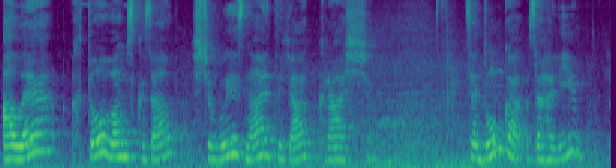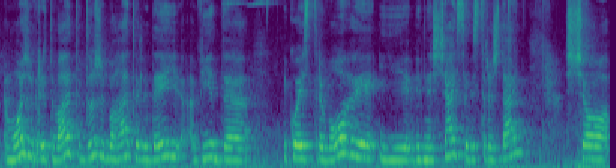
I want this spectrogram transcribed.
Але хто вам сказав, що ви знаєте як краще? Ця думка взагалі може врятувати дуже багато людей від е, якоїсь тривоги і від нещастя, від страждань, що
